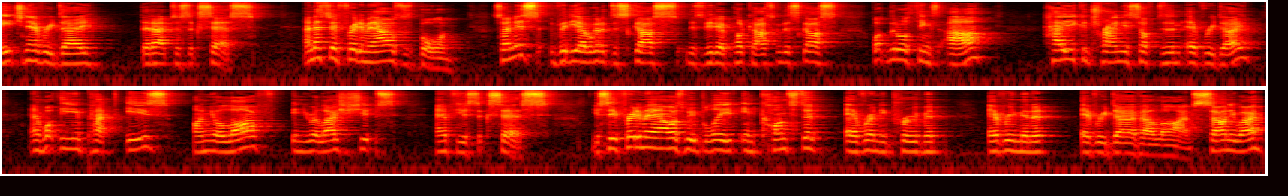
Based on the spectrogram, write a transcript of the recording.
each and every day that add up to success. And that's where Freedom in Hours was born. So in this video, we're going to discuss, this video podcast, we're going to discuss what little things are, how you can train yourself to them every day, and what the impact is on your life, in your relationships, and for your success. You see, Freedom in Hours, we believe in constant, ever improvement every minute, every day of our lives. So anyway,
